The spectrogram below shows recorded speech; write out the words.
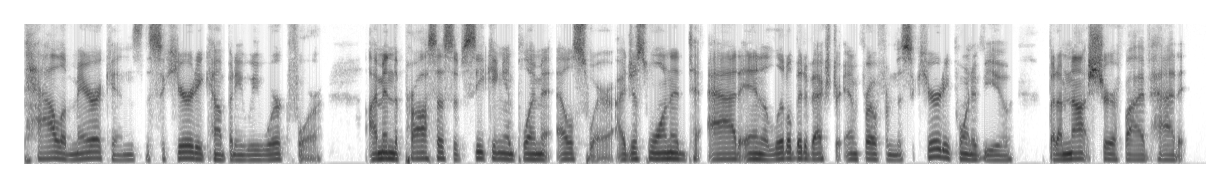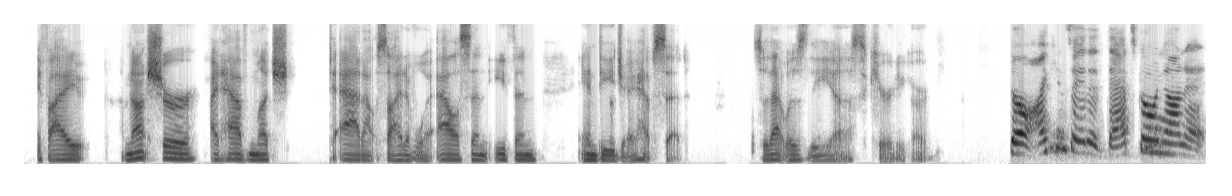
PAL Americans, the security company we work for. I'm in the process of seeking employment elsewhere. I just wanted to add in a little bit of extra info from the security point of view, but I'm not sure if I've had if I I'm not sure I'd have much to add outside of what Allison, Ethan, and DJ have said. So that was the uh, security guard. So I can say that that's going on at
